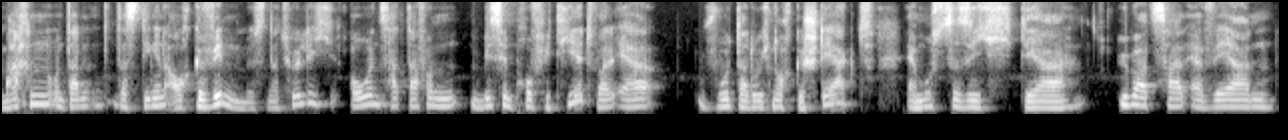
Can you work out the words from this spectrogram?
machen und dann das Ding auch gewinnen müssen. Natürlich, Owens hat davon ein bisschen profitiert, weil er wurde dadurch noch gestärkt. Er musste sich der Überzahl erwehren,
